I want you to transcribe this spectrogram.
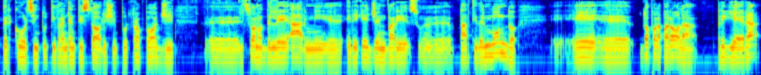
percorsi, in tutti i frangenti storici. Purtroppo oggi eh, il suono delle armi eh, riecheggia in varie eh, parti del mondo e, e dopo la parola preghiera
